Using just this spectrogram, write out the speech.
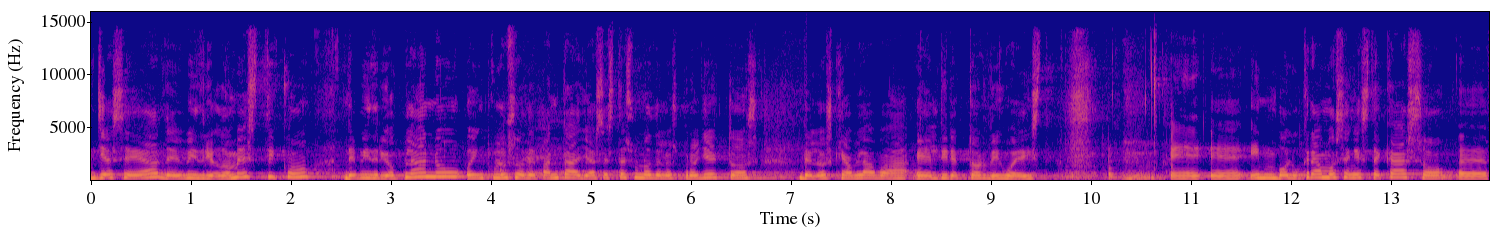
ya sea de vidrio doméstico, de vidrio plano o incluso de pantallas. Este es uno de los proyectos de los que hablaba el director de Waste. Eh, eh, involucramos en este caso eh,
